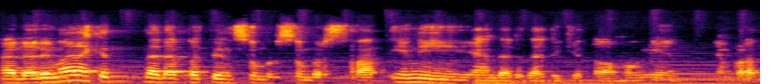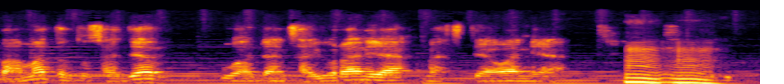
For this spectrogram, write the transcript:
Nah dari mana kita dapetin sumber-sumber serat ini yang dari tadi kita omongin? Yang pertama tentu saja buah dan sayuran ya Mas Jawan ya. Mm-hmm.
